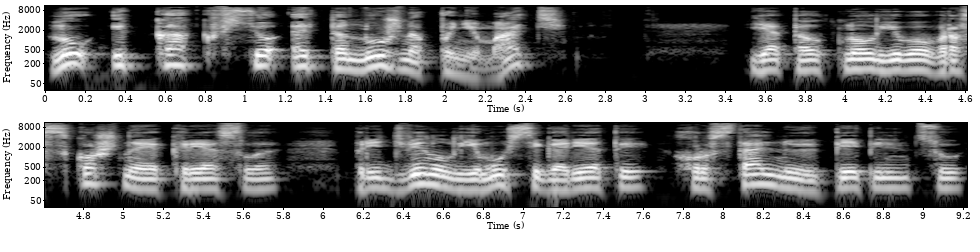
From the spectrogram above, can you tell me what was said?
«Ну и как все это нужно понимать?» Я толкнул его в роскошное кресло, придвинул ему сигареты, хрустальную пепельницу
